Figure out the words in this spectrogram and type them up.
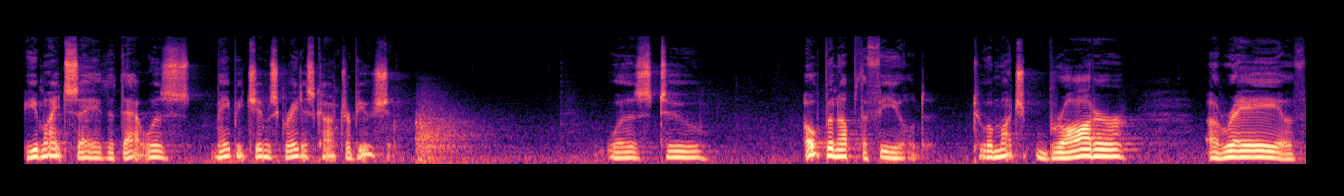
you might say that that was maybe Jim's greatest contribution was to open up the field to a much broader array of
